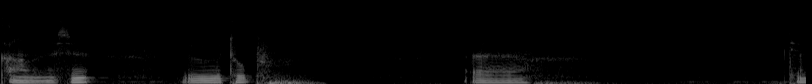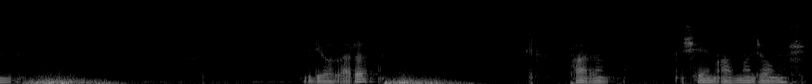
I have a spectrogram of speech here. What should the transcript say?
Kanalımızın ismi YouTube eee tüm videoları. Pardon şeyim Almanca olmuş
